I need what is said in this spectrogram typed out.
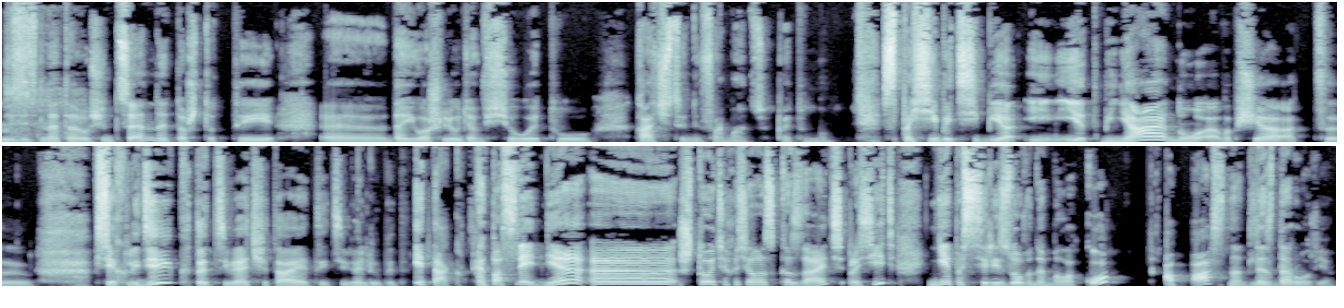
действительно это очень ценно, то, что ты э, даешь людям всю эту качественную информацию. Поэтому спасибо тебе и, и от меня, но вообще от э, всех людей, кто тебя читает и тебя любит. Итак, последнее, э, что я тебе хотела сказать, спросить. Непастеризованное молоко опасно для здоровья.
